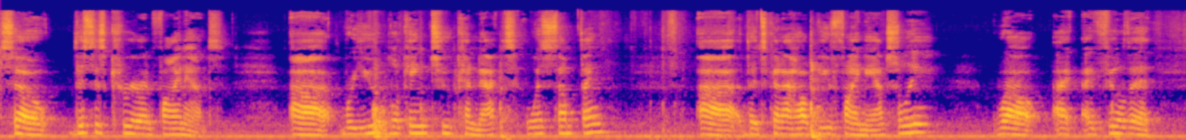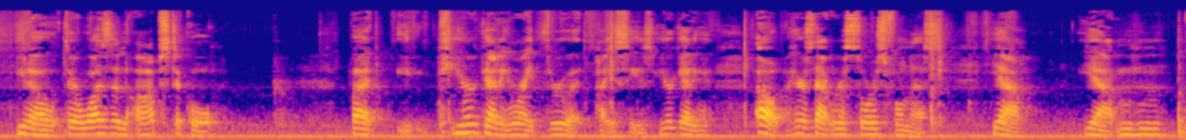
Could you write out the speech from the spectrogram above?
So this is career and finance. Uh, were you looking to connect with something uh, that's going to help you financially? Well, I, I feel that, you know, there was an obstacle, but you're getting right through it, Pisces. You're getting, it. oh, here's that resourcefulness. Yeah, yeah, mm-hmm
